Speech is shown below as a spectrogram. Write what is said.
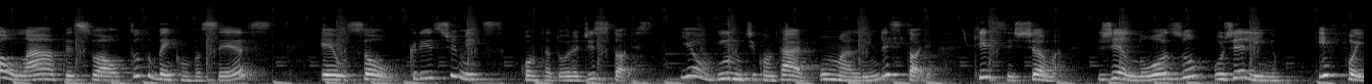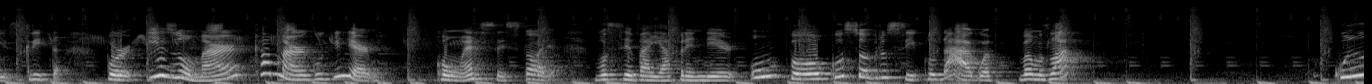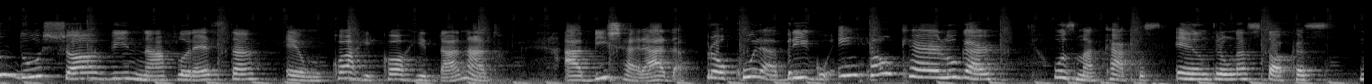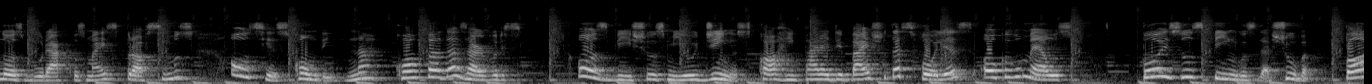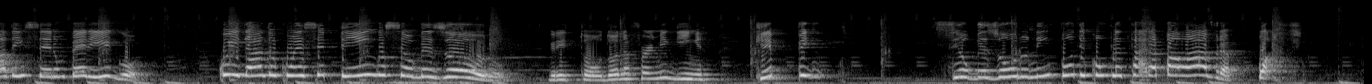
Olá, pessoal, tudo bem com vocês? Eu sou Cris Schmitz, contadora de histórias, e eu vim te contar uma linda história que se chama Geloso o Gelinho e foi escrita por Isomar Camargo Guilherme. Com essa história, você vai aprender um pouco sobre o ciclo da água. Vamos lá? Quando chove na floresta, é um corre-corre danado. A bicharada procura abrigo em qualquer lugar. Os macacos entram nas tocas, nos buracos mais próximos ou se escondem na copa das árvores. Os bichos miudinhos correm para debaixo das folhas ou cogumelos, pois os pingos da chuva podem ser um perigo. Cuidado com esse pingo, seu besouro! gritou Dona Formiguinha. Que ping... Seu besouro nem pôde completar a palavra. Plof!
